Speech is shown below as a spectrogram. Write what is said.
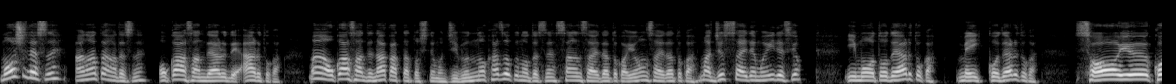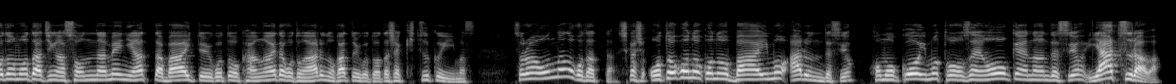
もしですね、あなたがですね、お母さんであるであるとか、まあお母さんでなかったとしても自分の家族のですね、3歳だとか4歳だとか、まあ10歳でもいいですよ。妹であるとか、姪っ子であるとか、そういう子供たちがそんな目にあった場合ということを考えたことがあるのかということを私はきつく言います。それは女の子だった。しかし男の子の場合もあるんですよ。ホモ行為も当然 OK なんですよ。奴らは。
